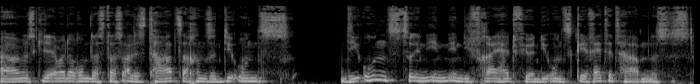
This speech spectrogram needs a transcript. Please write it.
ähm, es geht ja immer darum, dass das alles Tatsachen sind, die uns, die uns in, in, in die Freiheit führen, die uns gerettet haben. Das ist,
